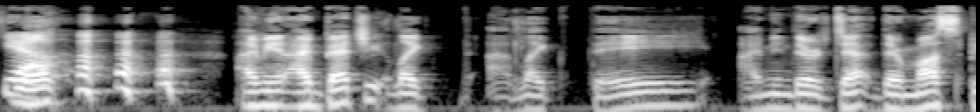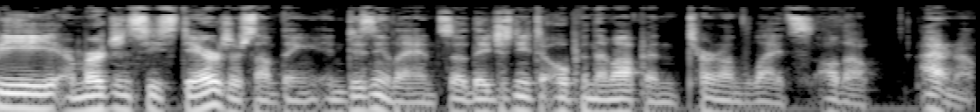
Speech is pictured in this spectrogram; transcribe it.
yeah. Well, I mean, I bet you like like they. I mean, there de- there must be emergency stairs or something in Disneyland, so they just need to open them up and turn on the lights. Although I don't know.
